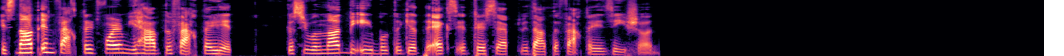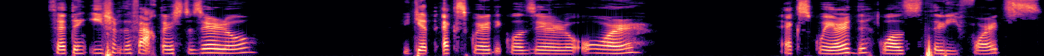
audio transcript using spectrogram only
is not in factored form, you have to factor it because you will not be able to get the x-intercept without the factorization. Setting each of the factors to 0, we get x squared equals 0 or x squared equals 3 fourths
